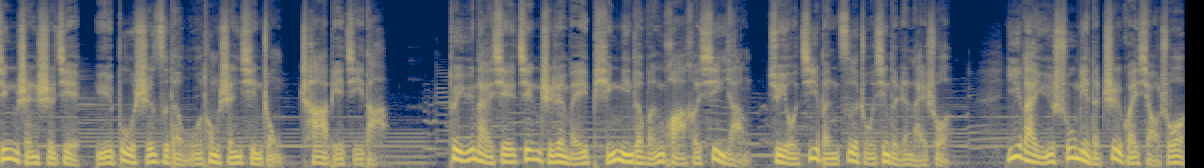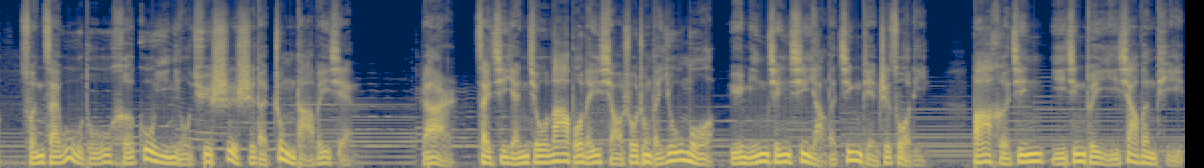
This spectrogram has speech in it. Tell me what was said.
精神世界与不识字的五痛神信中差别极大。对于那些坚持认为平民的文化和信仰具有基本自主性的人来说，依赖于书面的志怪小说存在误读和故意扭曲事实的重大危险。然而，在其研究拉伯雷小说中的幽默与民间信仰的经典之作里，巴赫金已经对以下问题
